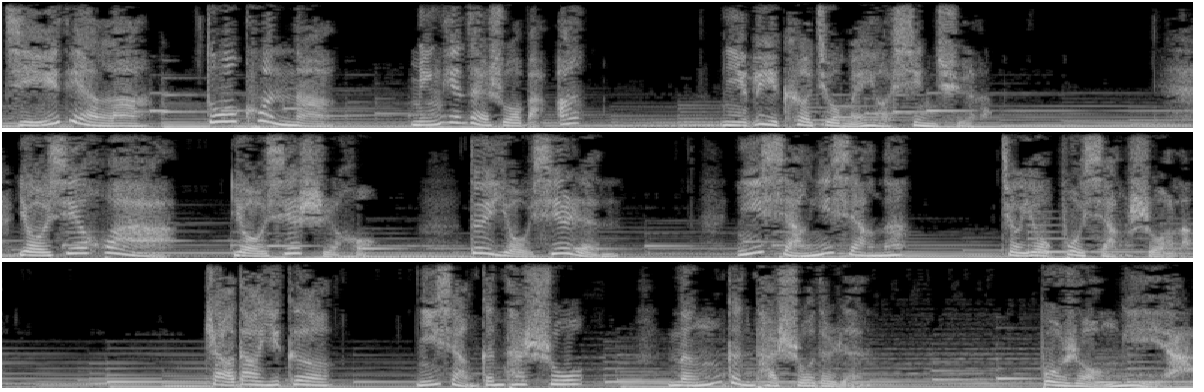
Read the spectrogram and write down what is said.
几点了？多困呐，明天再说吧。’啊，你立刻就没有兴趣了。有些话，有些时候，对有些人，你想一想呢，就又不想说了。找到一个你想跟他说、能跟他说的人，不容易呀。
